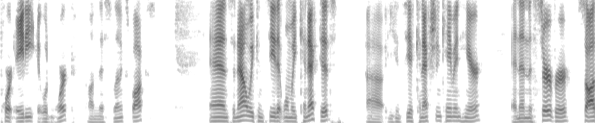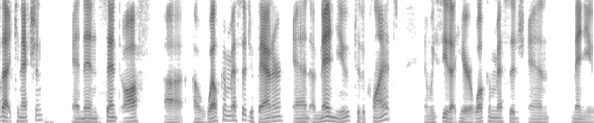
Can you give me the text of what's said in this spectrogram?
port 80, it wouldn't work on this Linux box. And so now we can see that when we connected, uh, you can see a connection came in here, and then the server saw that connection and then sent off uh, a welcome message, a banner, and a menu to the client. And we see that here, welcome message and menu.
